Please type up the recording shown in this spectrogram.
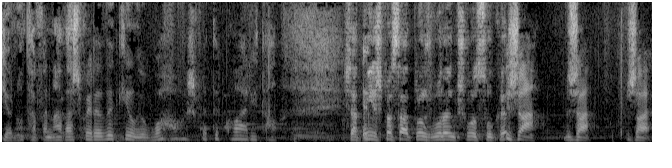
E eu não estava nada à espera daquilo. Eu, uau, espetacular e tal. Já tinhas passado pelos morangos com açúcar? Já, já, já.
